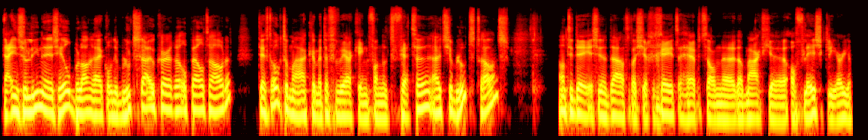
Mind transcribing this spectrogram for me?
ja, insuline is heel belangrijk om de bloedsuiker uh, op peil te houden. Het heeft ook te maken met de verwerking van het vetten uit je bloed trouwens. Want het idee is inderdaad dat als je gegeten hebt, dan, uh, dan maakt je alvleesklier, je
